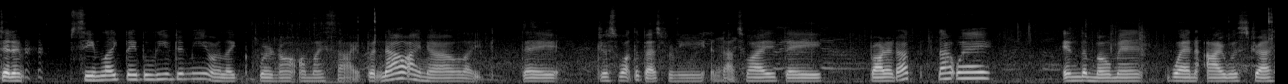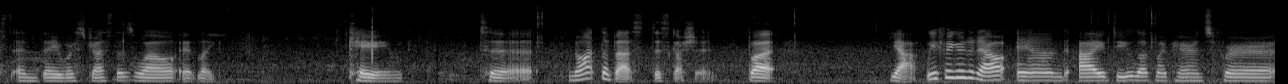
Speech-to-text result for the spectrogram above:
didn't seem like they believed in me or like were not on my side. But now I know like they just want the best for me, and that's why they brought it up that way in the moment when I was stressed and they were stressed as well, it like came to not the best discussion, but yeah, we figured it out and I do love my parents for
